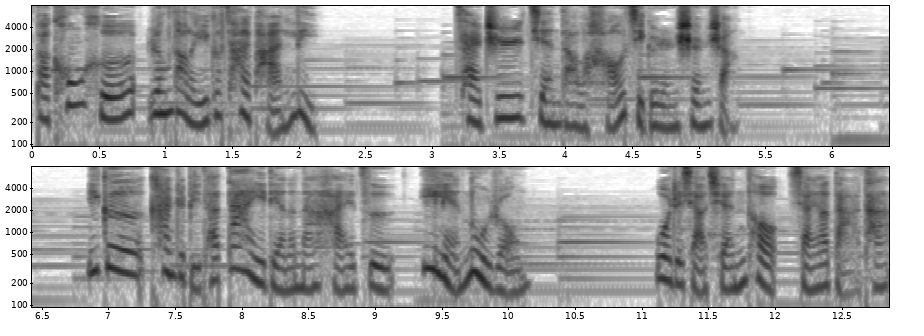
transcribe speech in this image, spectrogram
把空盒扔到了一个菜盘里，菜汁溅到了好几个人身上。一个看着比他大一点的男孩子一脸怒容，握着小拳头想要打他。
